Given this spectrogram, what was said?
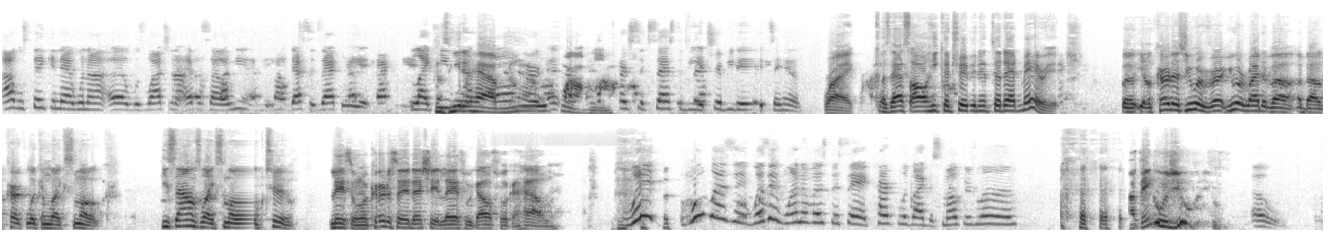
I was thinking that when I uh, was watching the episode. He, he- that's exactly it. Like 'Cause he didn't have all no her, uh, problem. all her success to be attributed to him. Right. Because that's all he contributed to that marriage. But yo, Curtis, you were ver- you were right about about Kirk looking like smoke. He sounds like smoke too. Listen, when Curtis said that shit last week, I was fucking howling. What? Who was it? Was it one of us that said Kirk looked like a smoker's lung? I think it was you. Oh.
